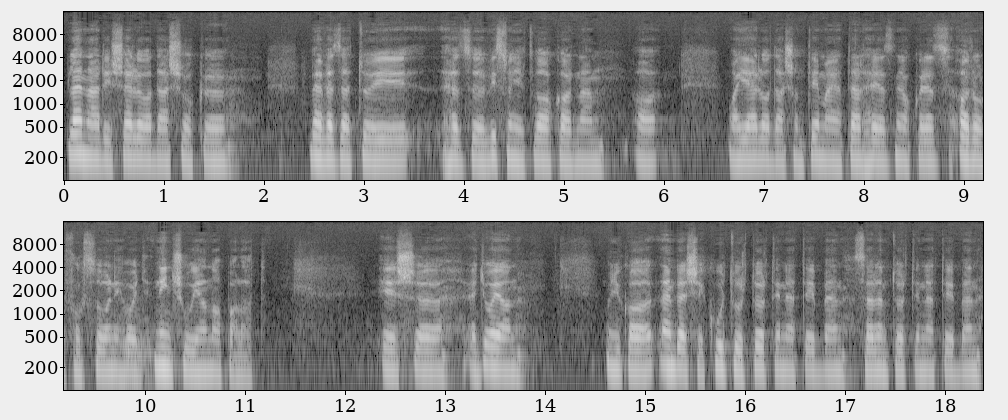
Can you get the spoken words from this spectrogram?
plenáris előadások bevezetőjéhez viszonyítva akarnám a mai előadásom témáját elhelyezni, akkor ez arról fog szólni, hogy nincs új a nap alatt. És egy olyan, mondjuk az emberiség kultúr történetében, szellem történetében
